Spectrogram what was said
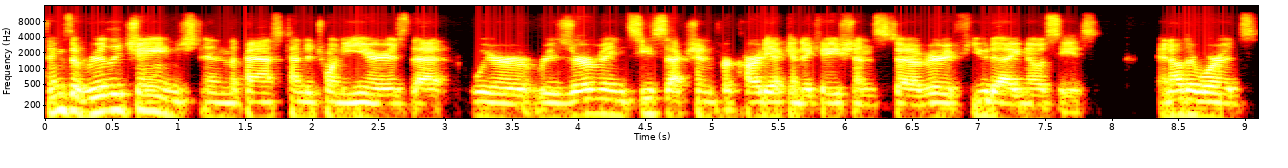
things have really changed in the past 10 to 20 years that we're reserving C-section for cardiac indications to very few diagnoses. In other words,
